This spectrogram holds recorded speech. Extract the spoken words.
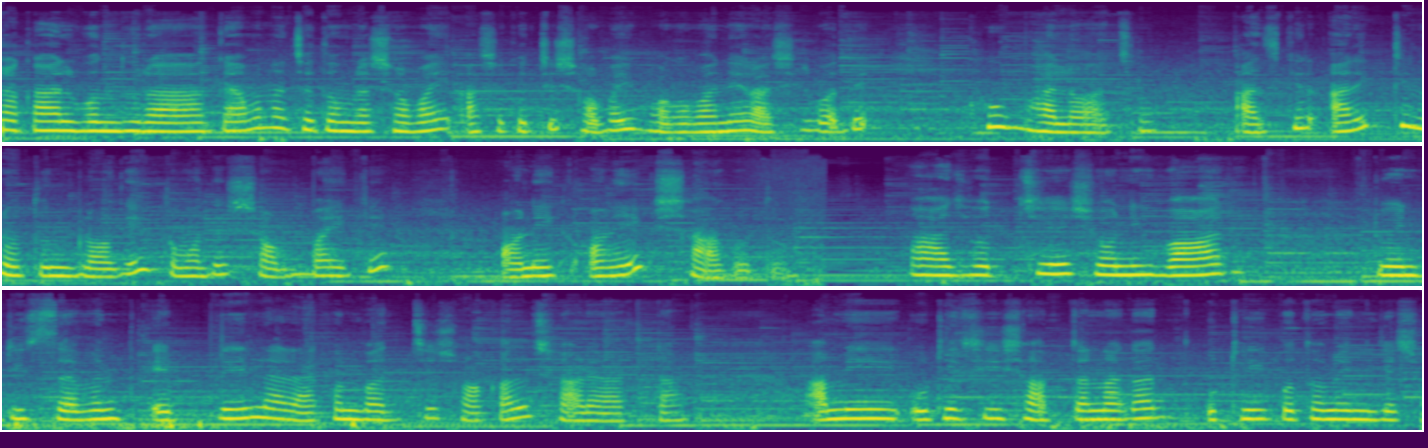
সকাল, বন্ধুরা। কেমন আছো তোমরা সবাই? আশা করছি সবাই ভগবানের আশীর্বাদে খুব ভালো আছো। আজকের আরেকটি নতুন ব্লগে তোমাদের সবাইকে অনেক অনেক স্বাগত। আজ হচ্ছে শনিবার টোয়েন্টি সেভেন্থ এপ্রিল আর এখন বাজছে সকাল সাড়ে আটটা। আমি উঠেছি সাতটা নাগাদ, উঠেই প্রথমে নিজস্ব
